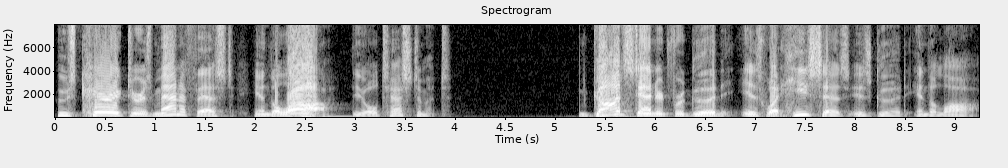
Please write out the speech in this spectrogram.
whose character is manifest in the law, the Old Testament. God's standard for good is what he says is good in the law.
